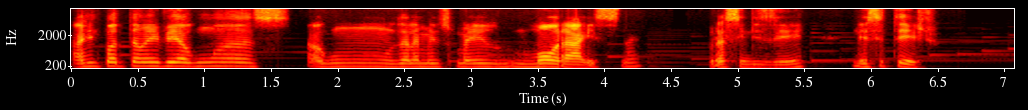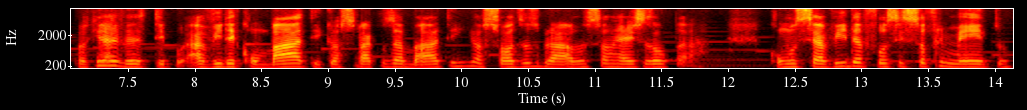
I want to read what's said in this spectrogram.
a gente pode também ver algumas, alguns elementos meio morais, né? Por assim dizer, nesse texto. Porque às vezes, tipo, a vida é combate, que os fracos abatem, e aos fortes os bravos só resta exaltar. Como se a vida fosse sofrimento,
